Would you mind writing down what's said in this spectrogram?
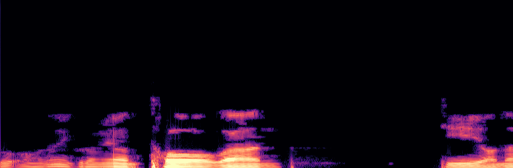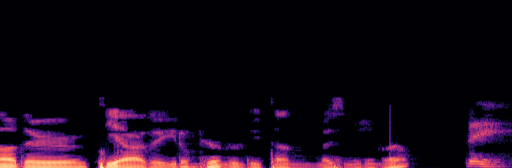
그, 어, 선생님, 그러면 더, one, the, another, the other 이런 표현들도 있다는 말씀이신가요? 네.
